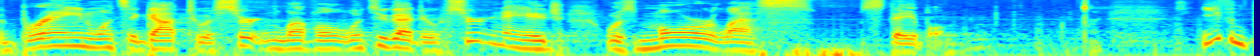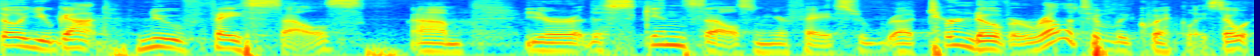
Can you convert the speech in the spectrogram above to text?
the brain, once it got to a certain level, once you got to a certain age, was more or less stable. Even though you got new face cells, um, your, the skin cells in your face uh, turned over relatively quickly. So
